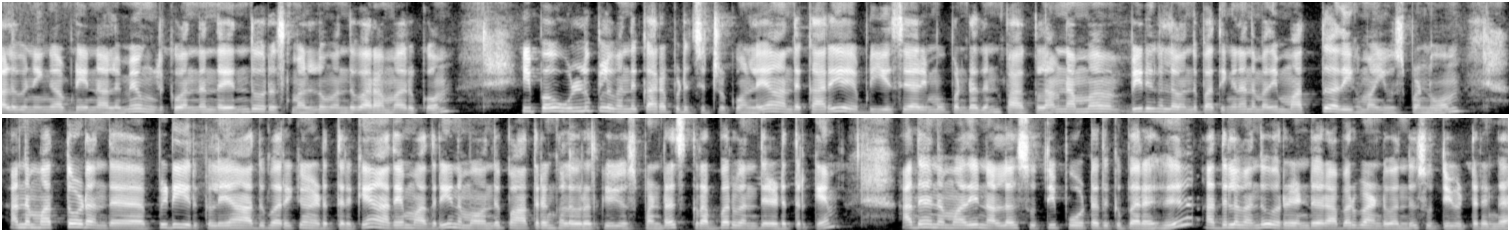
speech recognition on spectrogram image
கழுவுனீங்க அப்படின்னாலுமே உங்களுக்கு வந்து அந்த எந்த ஒரு ஸ்மெல்லும் வந்து வராமல் இருக்கும். இப்போ உள்ளுக்குள்ளே வந்து கரை பிடிச்சிட்ருக்கோம் இல்லையா? அந்த கரையை எப்படி ஈஸியாக ரிமூவ் பண்ணுறதுன்னு பார்க்கலாம். நம்ம வீடுகளில் வந்து பார்த்திங்கன்னா இந்த மாதிரி மத்து அதிகமாக யூஸ் பண்ணுவோம். அந்த மத்தோட அந்த பிடி இருக்கு இல்லையா அது வரைக்கும் எடுத்திருக்கேன். அதே மாதிரி நம்ம வந்து பாத்திரம் கழுவுறதுக்கு யூஸ் பண்ணுற ஸ்க்ரப்பர் வந்து எடுத்திருக்கேன். அதை இந்த மாதிரி நல்லா சுற்றி போட்டதுக்கு பிறகு அதில் வந்து ஒரு ரெண்டு ரப்பர் பேண்டு வந்து சுற்றி விட்டுருங்க.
